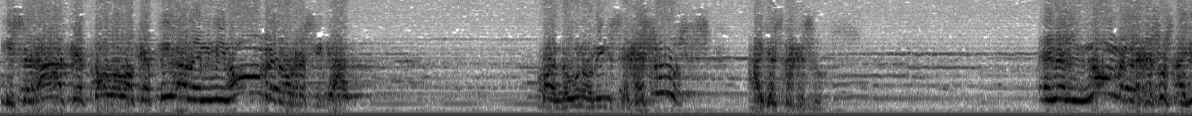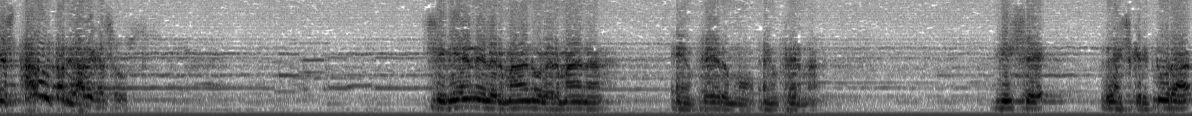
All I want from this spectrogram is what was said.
Y será que todo lo que pidan en mi nombre lo recibirán. Cuando uno dice, Jesús, ahí está Jesús. En el nombre de Jesús, ahí está la autoridad de Jesús. Si viene el hermano o la hermana enfermo, enferma, dice la escritura,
